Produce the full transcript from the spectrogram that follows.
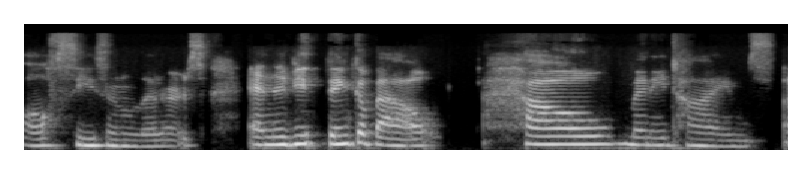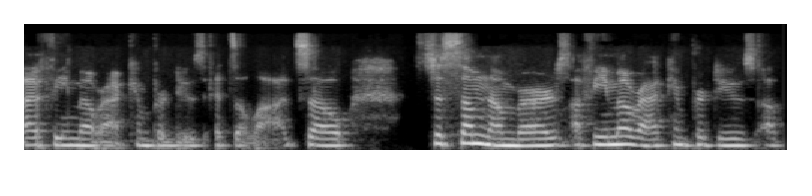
off season litters. And if you think about how many times a female rat can produce, it's a lot. So just some numbers. A female rat can produce up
